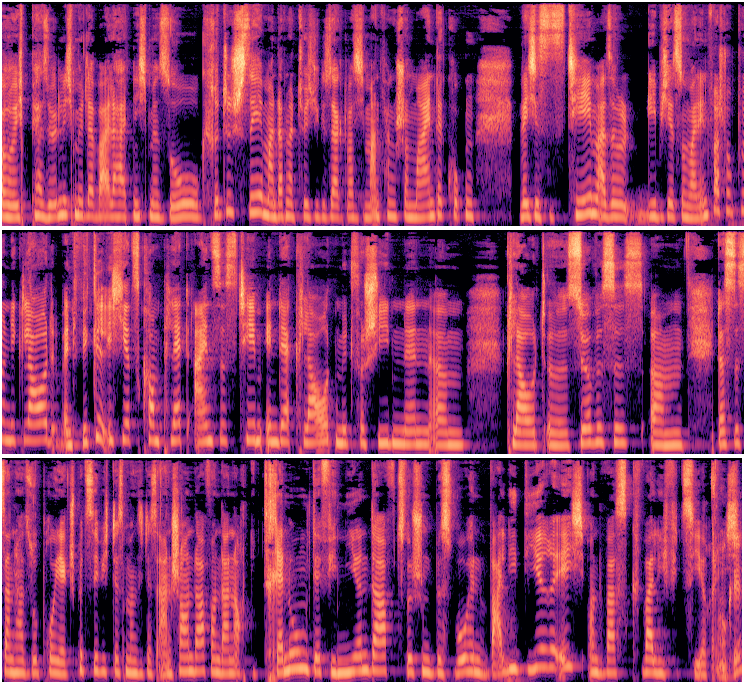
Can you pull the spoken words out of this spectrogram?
also ich persönlich mittlerweile halt nicht mehr so kritisch sehe. Man darf natürlich, wie gesagt, was ich am Anfang schon meinte, gucken, welches System, also gebe ich jetzt nur meine Infrastruktur in die Cloud, entwickle ich jetzt komplett ein System in der Cloud mit verschiedenen ähm, Cloud-Services. Äh, ähm, das ist dann halt so projektspezifisch, dass man sich das anschauen darf und dann auch die Trennung definieren darf zwischen bis wohin validiere ich und was qualifiziere ich. Okay.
